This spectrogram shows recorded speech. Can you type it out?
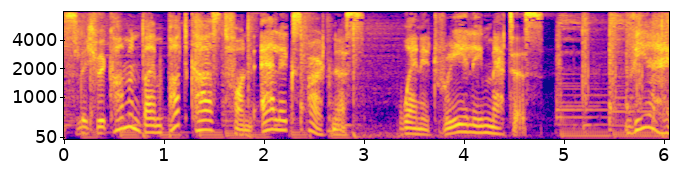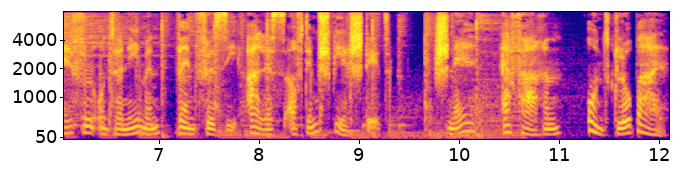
Herzlich willkommen beim Podcast von Alex Partners. When it really matters. Wir helfen Unternehmen, wenn für sie alles auf dem Spiel steht. Schnell, erfahren und global.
